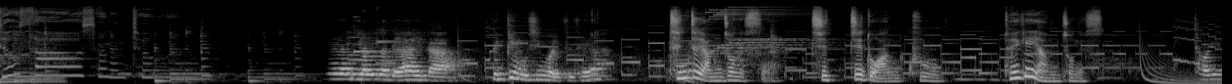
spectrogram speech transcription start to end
2002. 이 아이가 내 아이다. 느낌 오신 거 있으세요? 진짜 얌전했어요. 짖지도 않고 되게 얌전했어요. 저희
